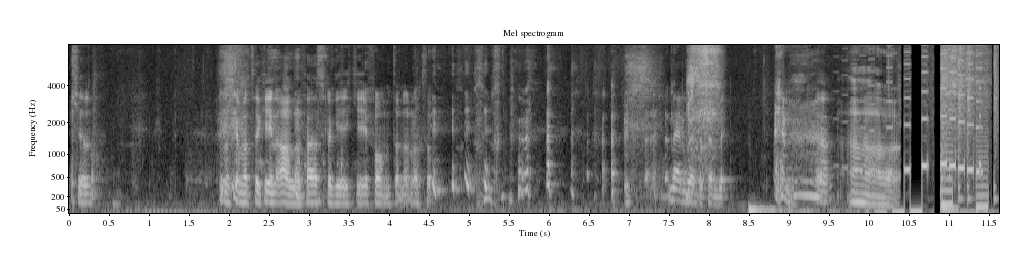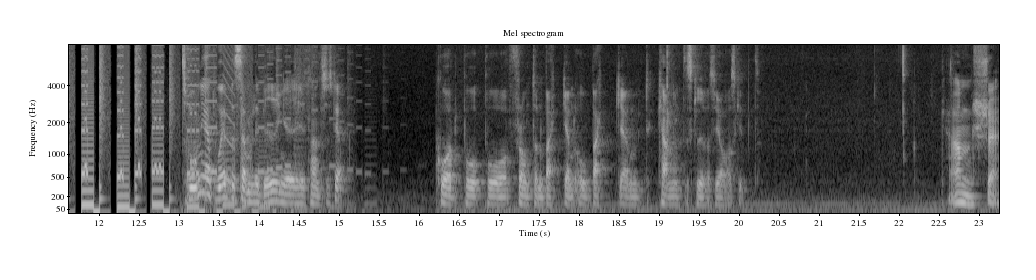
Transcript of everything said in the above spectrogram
Kul. Då ska man trycka in all affärslogik i fronten också. Med WebAssembly. Uh, Tror ni att WebAssembly blir en grej i ett handsystem? Kod på, på fronten och backend och backend kan inte skrivas i JavaScript. kanske.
